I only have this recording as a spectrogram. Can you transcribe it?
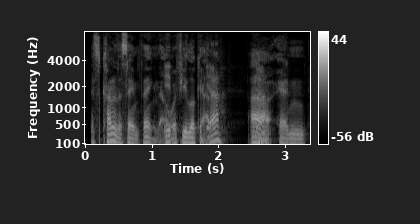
it's kind of the same thing, though, It- if you look at it. Yeah, it. Uh, And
